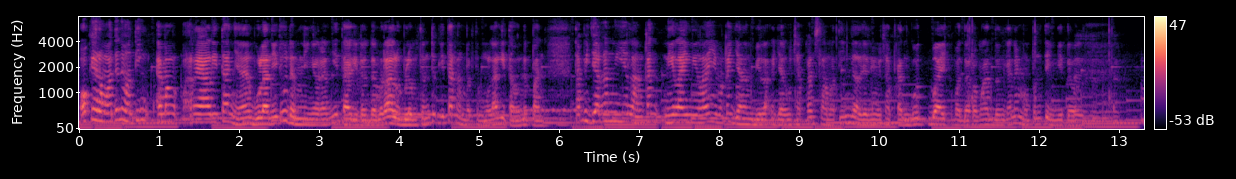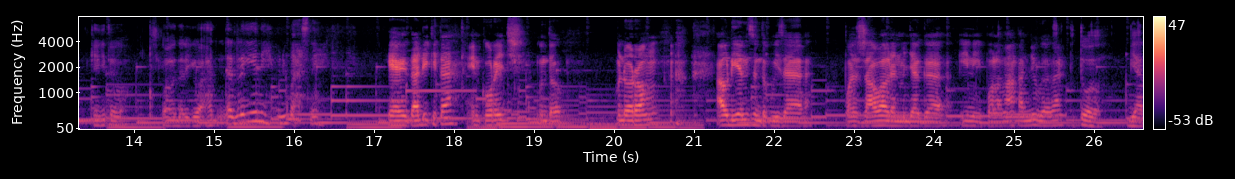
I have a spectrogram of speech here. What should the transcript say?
oke Ramadan emang ting- emang realitanya bulan itu udah meninggalkan kita gitu, udah berlalu. Belum tentu kita akan bertemu lagi tahun depan. Tapi jangan menghilangkan nilai-nilainya. Makanya jangan bilang jangan ucapkan selamat tinggal, jangan ucapkan goodbye kepada Ramadan karena emang penting gitu. Kayak gitu. Kalau dari gua ada lagi nih, belum bahas nih. ya tadi kita encourage untuk mendorong audiens untuk bisa puasa awal dan menjaga ini pola makan juga kan Betul. Biar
